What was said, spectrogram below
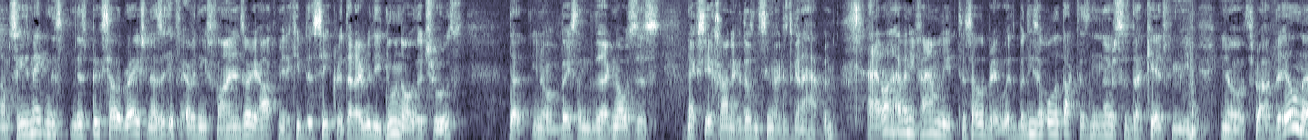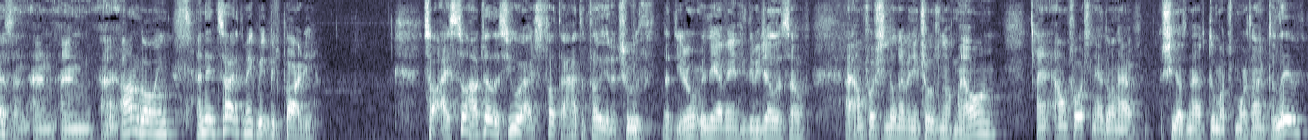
Um, so he's making this, this big celebration as if everything's fine. It's very hard for me to keep the secret that I really do know the truth that you know, based on the diagnosis, next year Hanukkah doesn't seem like it's going to happen. And I don't have any family to celebrate with, but these are all the doctors and nurses that cared for me, you know, throughout the illness and, and, and uh, ongoing, and they decided to make me a big party. So I saw how jealous you were. I just felt I had to tell you the truth that you don't really have anything to be jealous of. I unfortunately don't have any children of my own, and unfortunately I don't have. She doesn't have too much more time to live.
